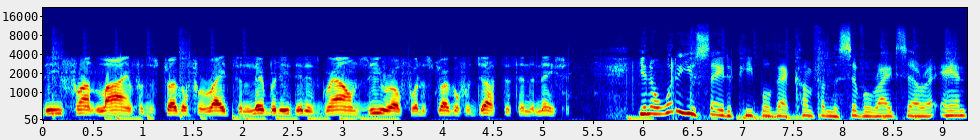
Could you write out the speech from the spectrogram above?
the front line for the struggle for rights and liberties. It is ground zero for the struggle for justice in the nation. You know, what do you say to people that come from the civil rights era? And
